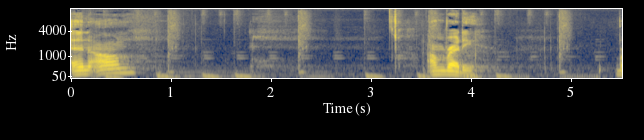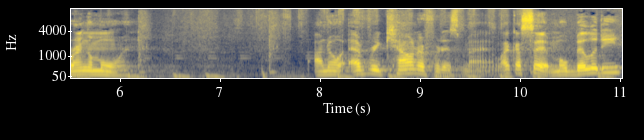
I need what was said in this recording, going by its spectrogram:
And um I'm ready. Bring them on. I know every counter for this man. Like I said, mobility.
